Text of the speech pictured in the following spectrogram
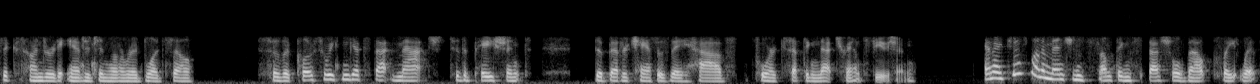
600 antigens on a red blood cell. So the closer we can get to that match to the patient, the better chances they have for accepting that transfusion. And I just want to mention something special about platelets.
